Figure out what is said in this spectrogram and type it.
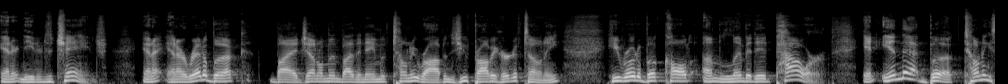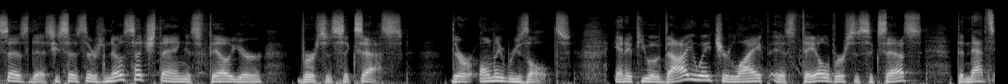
and it needed to change. And I, and I read a book by a gentleman by the name of Tony Robbins. You've probably heard of Tony. He wrote a book called Unlimited Power. And in that book, Tony says this He says, There's no such thing as failure versus success. There are only results. And if you evaluate your life as fail versus success, then that's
